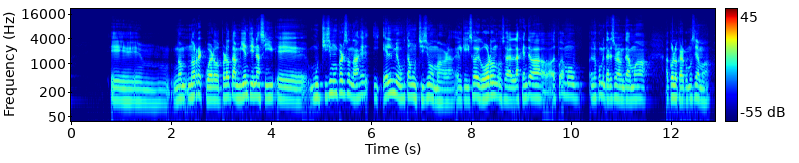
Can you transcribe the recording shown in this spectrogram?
eh, no, no recuerdo, pero también tiene así eh, muchísimos personajes y él me gusta muchísimo más, ¿verdad? El que hizo de Gordon, o sea, la gente va, después vamos, en los comentarios seguramente vamos a, a colocar cómo se llama.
